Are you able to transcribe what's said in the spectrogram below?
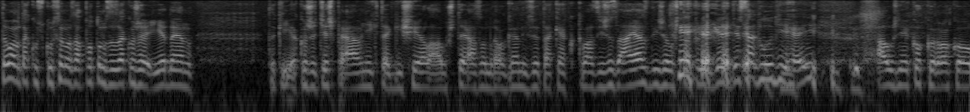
To mám takú skúsenosť a potom zase akože jeden taký akože tiež právnik, tak išiel a už teraz on organizuje také ako kvázi, že zájazdy, že už to príde 10 ľudí, hej, a už niekoľko rokov.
